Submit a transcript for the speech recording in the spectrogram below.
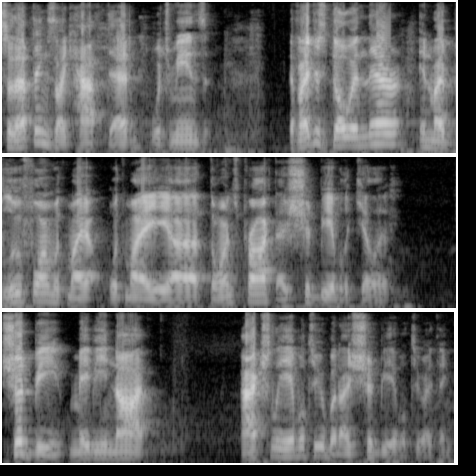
So that thing's like half dead, which means if I just go in there in my blue form with my with my uh, thorns proc, I should be able to kill it. Should be, maybe not actually able to, but I should be able to, I think.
